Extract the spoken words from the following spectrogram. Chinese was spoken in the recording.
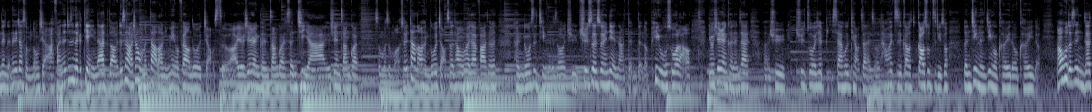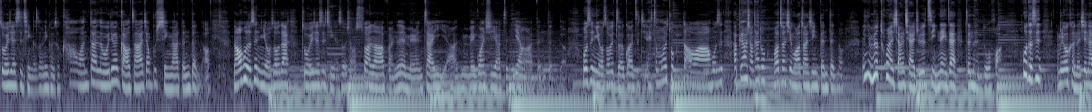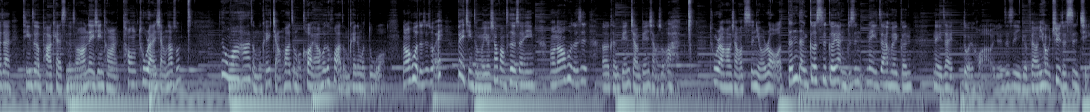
那个那个叫什么东西啊？反正就是那个电影，大家知道，就是好像我们大脑里面有非常多的角色啊。有些人可能掌管生气啊，有些人掌管什么什么。所以大脑很多角色，他们会在发生很多事情的时候去去碎碎念啊等等的。譬如说啦哦，有些人可能在呃去去做一些比赛或者挑战的时候，他会自己告告诉自己说冷静冷静，我可以的，我可以的。然后或者是你在做一些事情的时候，你可能说靠完蛋了，我一定会搞砸，这样不行啦等等的哦。然后或者是你有时候在做一些事情的时候，想算啦，反正也没人在意啊，没关系啊，怎样啊，等等的。或是你有时候会责怪自己，哎，怎么会做不到啊？或是啊，不要想太多，我要专心，我要专心，等等的。哎，有没有突然想起来，觉得自己内在真的很多话？或者是我们有可能现在在听这个 podcast 的时候，然后内心突然通突然想到说。那个哇哈怎么可以讲话这么快啊？或者话怎么可以那么多？然后或者是说，哎，背景怎么有消防车的声音？然后或者是呃，可能边讲边想说，啊，突然好想要吃牛肉啊，等等各式各样，你就是内在会跟内在对话。我觉得这是一个非常有趣的事情。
